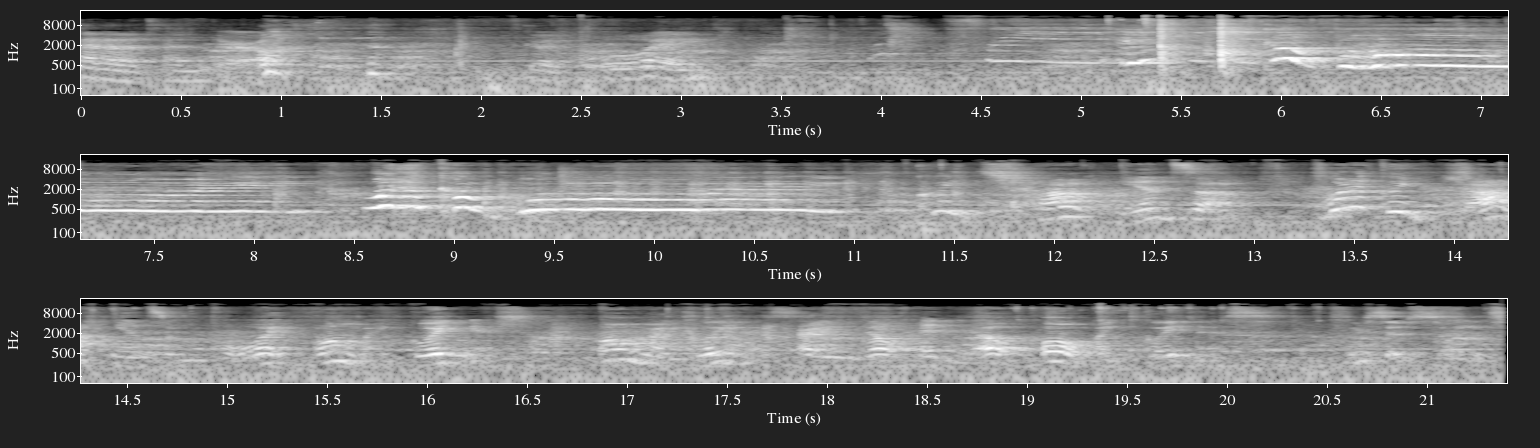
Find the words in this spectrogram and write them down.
Ten out of ten throw. Good boy. Good boy. What a good boy. Good job, handsome. What a good job, handsome boy. Oh my goodness. Oh my goodness. I know, hello. Oh my goodness. You're so sweet.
